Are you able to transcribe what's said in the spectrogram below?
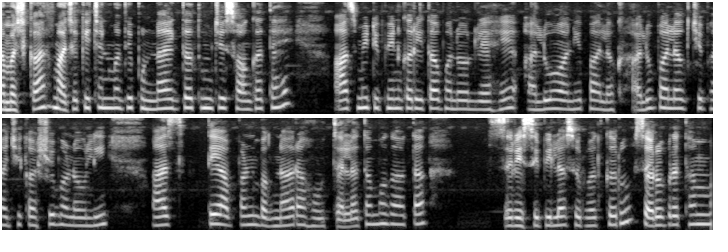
नमस्कार. माझ्या किचनमध्ये पुन्हा एकदा तुमचे स्वागत आहे. आज मी टिफिनकरिता बनवले आहे आलू आणि पालक. आलू पालकची भाजी कशी बनवली आज ते आपण बघणार आहोत. चला तर मग आता रेसिपीला सुरुवात करू. सर्वप्रथम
